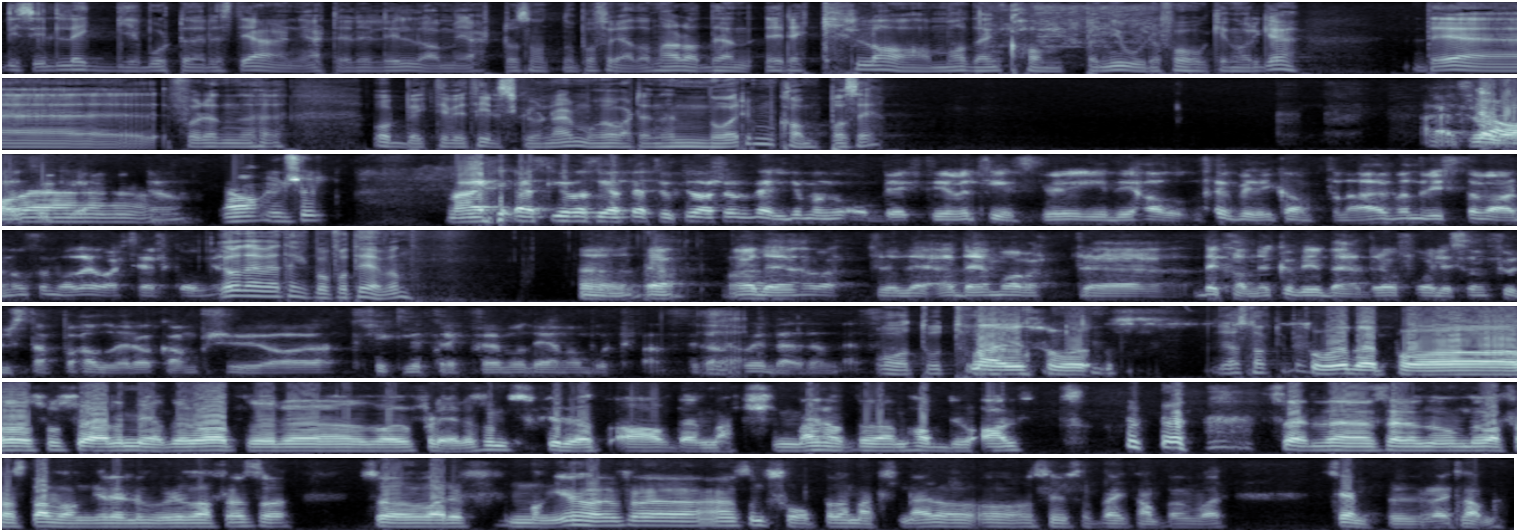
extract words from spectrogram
hvis vi legger bort det der stjernehjertet eller Lillehammer-hjertet og sånt nå på fredagen her, da, den reklama den kampen gjorde for Hockey-Norge, det eh, For en eh, objektive tilskueren der må jo ha vært en enorm kamp å se. Jeg tror Ja, det, det- ja. Ja, unnskyld. Nei, jeg skulle bare si at jeg tror ikke det var så veldig mange objektive tilskuere i de de kampene her. Men hvis det var noen, så må det ha vært helt konge. Ja, det jeg tenkte på for TV-en. Ja, ja det, har vært, det, det må ha vært eh, Det kan jo ikke bli bedre å få liksom fullstappa haller og kamp 7 og skikkelig trekk fra både hjemme og bortefans. Det kan Ja. ikke bli bedre enn det. Og Nei, totalt Nei, så, Ja, snakk du, Bjørn. så jo det på sosiale medier at det, det var jo flere som skrøt av den matchen der. At de hadde jo alt. selv, selv om det var fra Stavanger eller hvor du var fra, så, så var det mange fra, som så på den matchen der og, og syntes at den kampen var kjempereklame.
